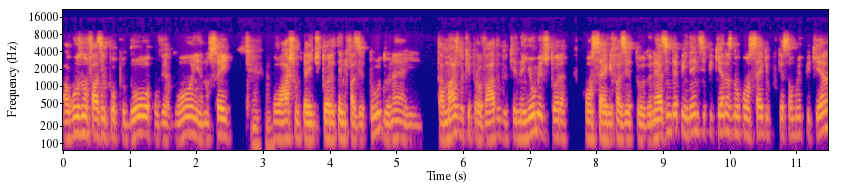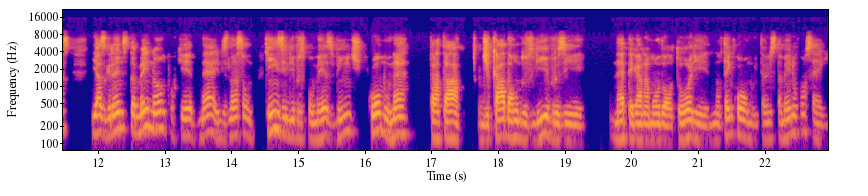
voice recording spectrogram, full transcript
Alguns não fazem por pudor, por vergonha, não sei, uhum. ou acham que a editora tem que fazer tudo, né? E Está mais do que provado do que nenhuma editora consegue fazer tudo. Né? As independentes e pequenas não conseguem porque são muito pequenas, e as grandes também não, porque né, eles lançam 15 livros por mês, 20. Como né, tratar de cada um dos livros e né, pegar na mão do autor? E não tem como, então eles também não conseguem.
